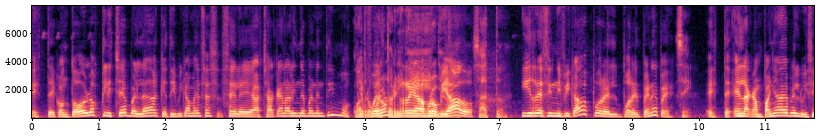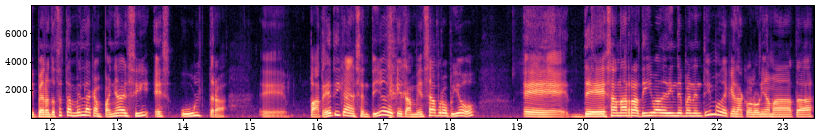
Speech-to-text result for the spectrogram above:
este, con todos los clichés, ¿verdad? Que típicamente se, se le achacan al independentismo, que fueron reapropiados Exacto. y resignificados por el, por el PNP Sí. este, en la campaña de Pierluisi. Pero entonces también la campaña del sí es ultra eh, patética en el sentido de que también se apropió eh, de esa narrativa del independentismo, de que la colonia mata,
